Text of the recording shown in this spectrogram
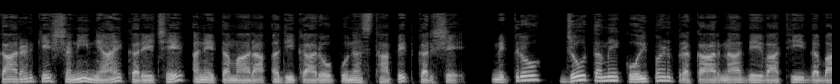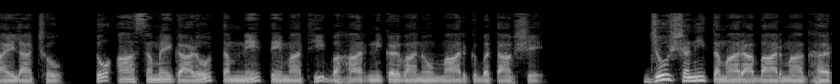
કારણ કે શનિ ન્યાય કરે છે અને તમારા અધિકારો પુનઃસ્થાપિત કરશે. મિત્રો, જો તમે કોઈ પણ પ્રકારના દેવાથી દબાયેલા છો, તો આ સમયગાળો તમને તેમાંથી બહાર નીકળવાનો માર્ગ બતાવશે. જો શનિ તમારા બારમા ઘર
